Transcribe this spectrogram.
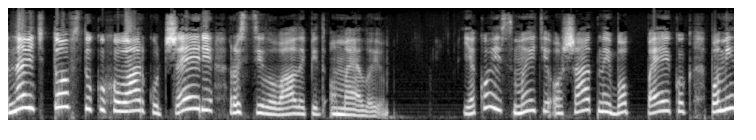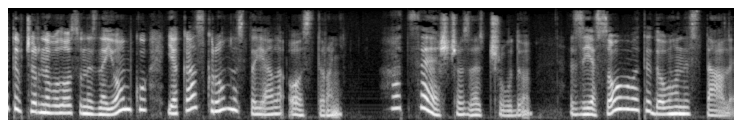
Навіть товсту куховарку Чері розцілували під омелою. Якоїсь миті ошатний Боб Пейкок помітив чорноволосу незнайомку, яка скромно стояла осторонь. А це що за чудо? З'ясовувати довго не стали.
